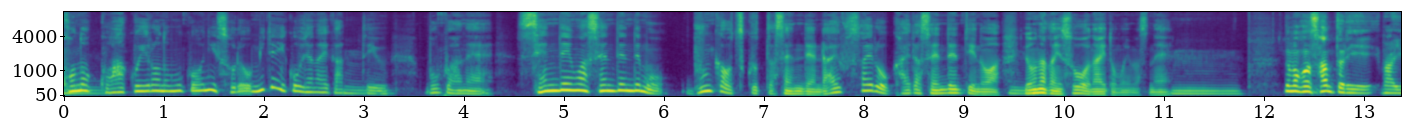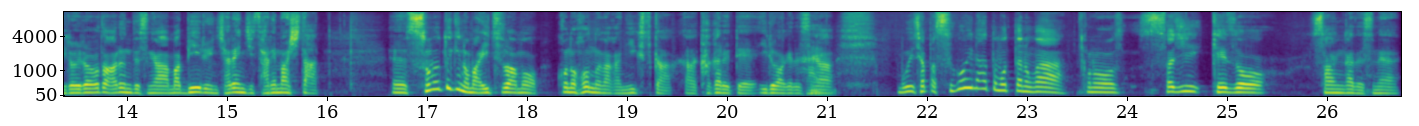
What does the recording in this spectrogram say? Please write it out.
この琥珀色の向こうにそれを見ていこうじゃないかっていう、僕はね宣伝は宣伝でも文化を作った宣伝ライフスタイルを変えた宣伝っていうのは世の中にそうはないと思いますね。でもこのサントリー、まあ、いろいろなことあるんですが、まあ、ビールにチャレンジされました。えー、その時のまあ逸話もこの本の中にいくつか書かれているわけですが、はい、僕やっぱすごいなと思ったのがこの佐治慶三さんがですね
